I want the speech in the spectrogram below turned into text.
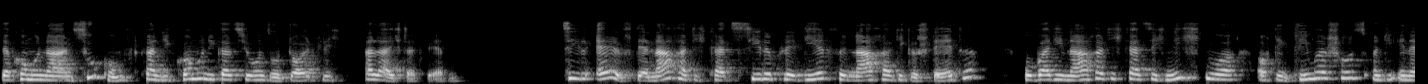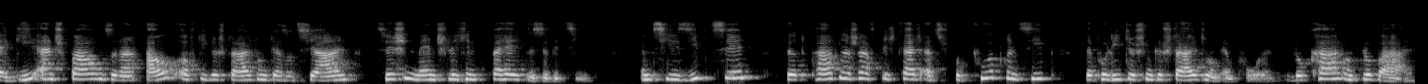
der kommunalen Zukunft kann die Kommunikation so deutlich erleichtert werden. Ziel 11 der Nachhaltigkeitsziele plädiert für nachhaltige Städte, wobei die Nachhaltigkeit sich nicht nur auf den Klimaschutz und die Energieeinsparung, sondern auch auf die Gestaltung der sozialen zwischenmenschlichen Verhältnisse bezieht. Im Ziel 17 wird Partnerschaftlichkeit als Strukturprinzip der politischen Gestaltung empfohlen, lokal und global.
